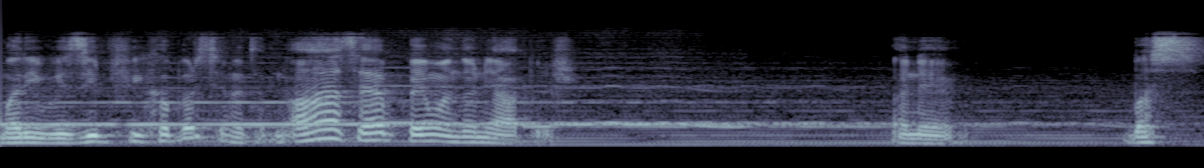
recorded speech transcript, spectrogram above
મારી વિઝિટ ફી ખબર છે ને તમને? હા, સાહેબ, કંઈ વાંધો નહીં, આપીશ. અને બસ,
